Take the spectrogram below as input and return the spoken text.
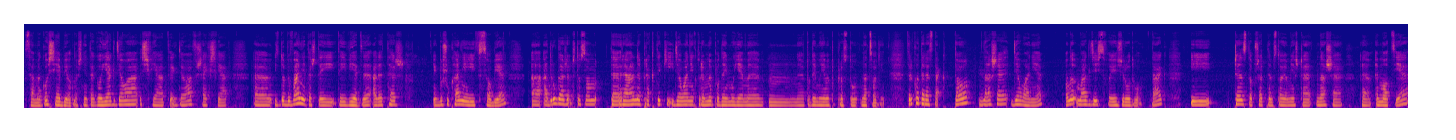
samego siebie, odnośnie tego, jak działa świat, jak działa wszechświat, i zdobywanie też tej, tej wiedzy, ale też jakby szukanie jej w sobie. A, a druga rzecz to są te realne praktyki i działania, które my podejmujemy, mm, podejmujemy po prostu na co dzień. Tylko teraz tak, to nasze działanie, ono ma gdzieś swoje źródło, tak? I często przed tym stoją jeszcze nasze E, emocje,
